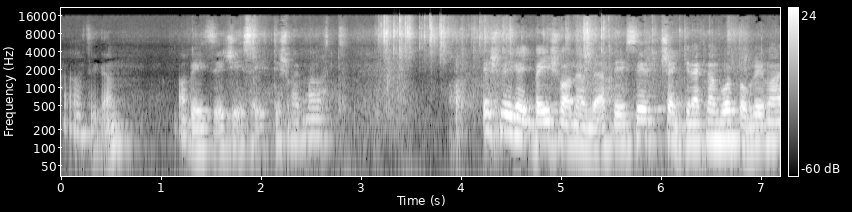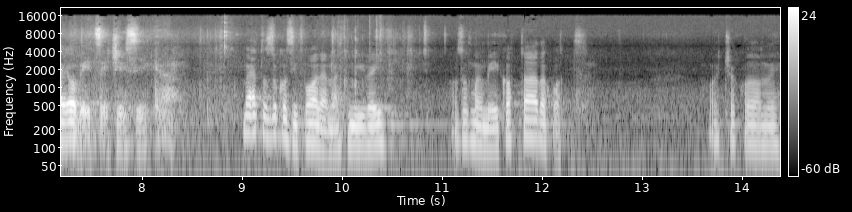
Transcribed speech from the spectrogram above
Hát igen. A WC csésze itt is megmaradt. És még egybe is van nem vert senkinek nem volt problémája a WC csészékkel. Mert azok az van remek művei. Azok meg még kaptárak ott? Vagy csak valami,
